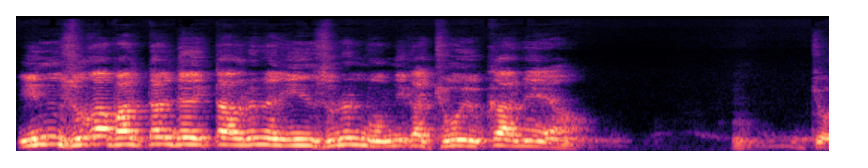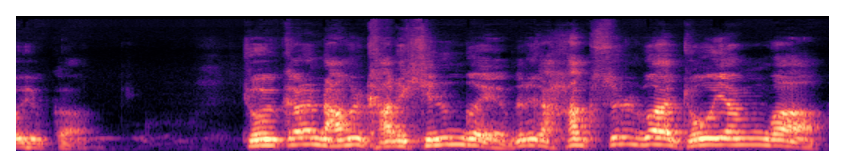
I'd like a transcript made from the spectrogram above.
인수가 발달되어 있다 그러면 인수는 뭡니까? 교육가 아니에요. 음, 교육가. 교육가는 남을 가르치는 거예요. 그러니까 학술과 교양과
